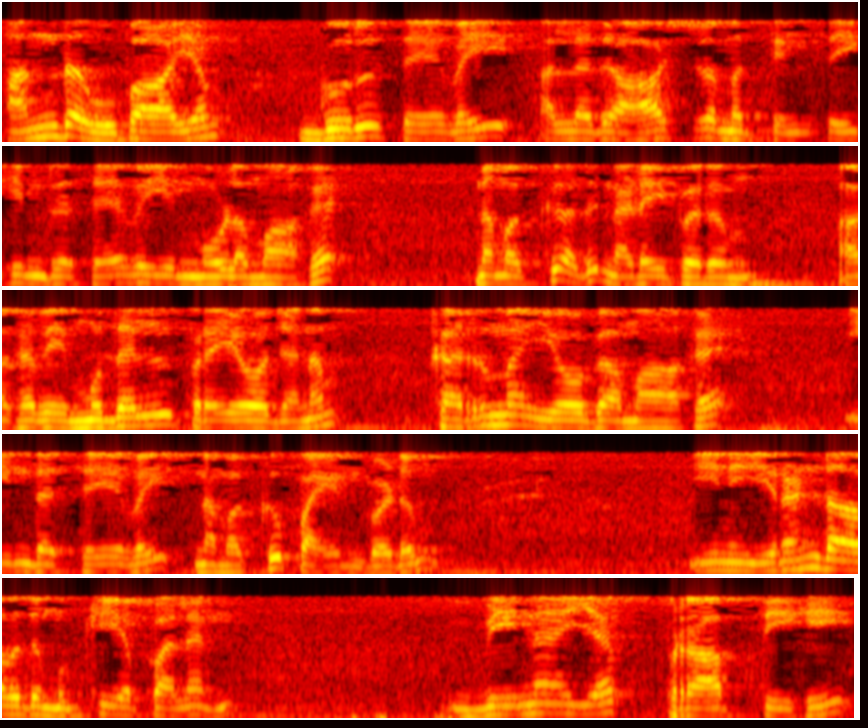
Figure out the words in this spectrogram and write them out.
அந்த உபாயம் குரு சேவை அல்லது ஆசிரமத்தில் செய்கின்ற சேவையின் மூலமாக நமக்கு அது நடைபெறும். ஆகவே முதல் பிரயோஜனம் கர்ம யோகமாக இந்த சேவை நமக்கு பயன்படும். இனி இரண்டாவது முக்கிய பலன் வினய பிராப்திகி.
